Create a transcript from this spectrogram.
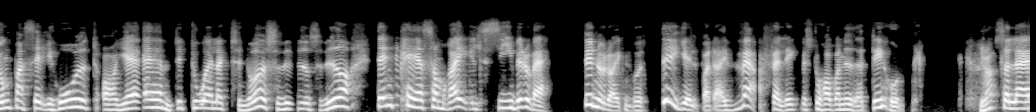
dunk mig selv i hovedet, og ja, det duer heller ikke til noget, så videre, så videre. Den kan jeg som regel sige, ved du hvad, det nytter ikke noget. Det hjælper dig i hvert fald ikke, hvis du hopper ned af det hul. Ja. Så lad,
